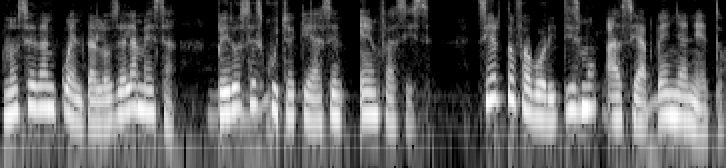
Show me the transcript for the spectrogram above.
no se dan cuenta los de la mesa, pero se escucha que hacen énfasis. Cierto favoritismo hacia Peña Nieto.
